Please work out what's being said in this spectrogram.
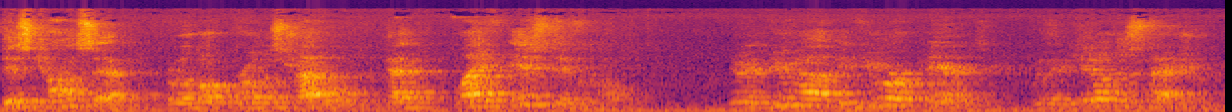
this concept from the road less traveled that life is difficult. You know, if you have, if you are a parent with a kid on the spectrum,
